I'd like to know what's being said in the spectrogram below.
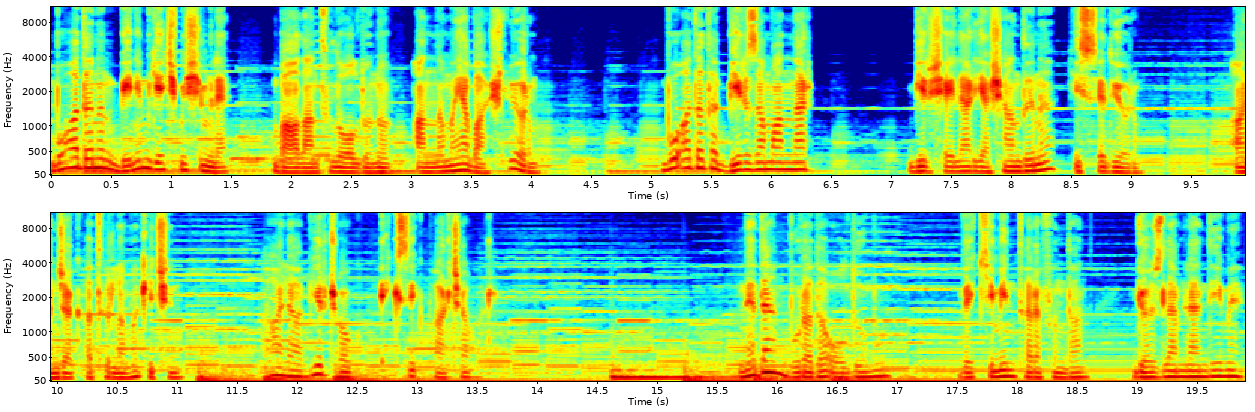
bu adanın benim geçmişimle bağlantılı olduğunu anlamaya başlıyorum. Bu adada bir zamanlar bir şeyler yaşandığını hissediyorum. Ancak hatırlamak için hala birçok eksik parça var. Neden burada olduğumu ve kimin tarafından gözlemlendiğimi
